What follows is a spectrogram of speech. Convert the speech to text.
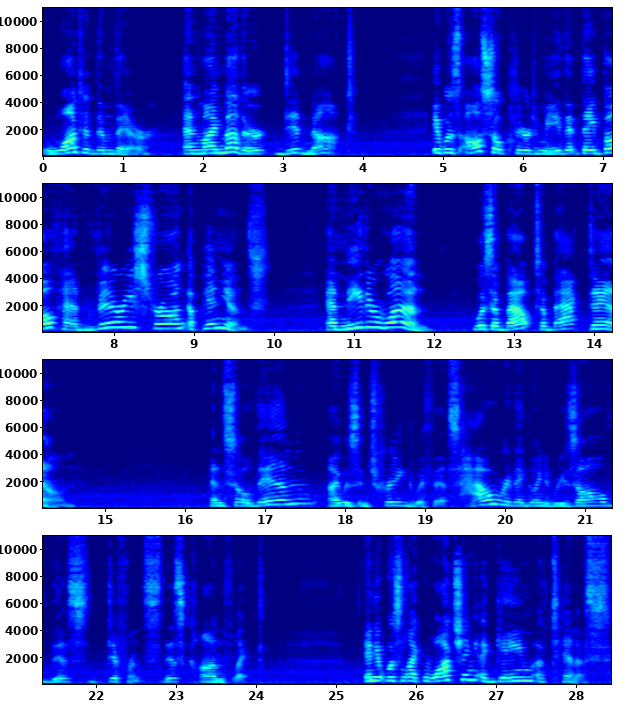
wanted them there and my mother did not. It was also clear to me that they both had very strong opinions and neither one was about to back down. And so then I was intrigued with this. How were they going to resolve this difference, this conflict? And it was like watching a game of tennis.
